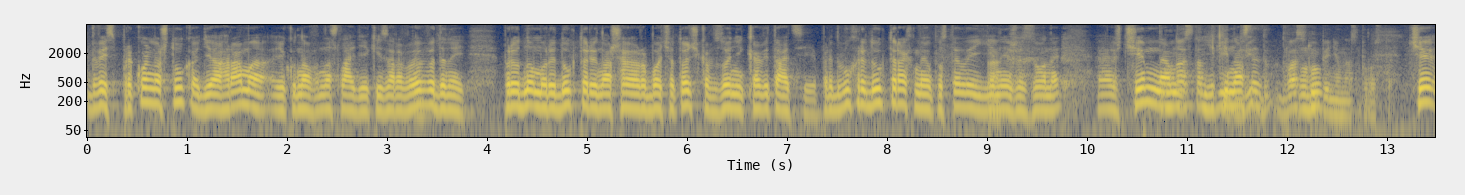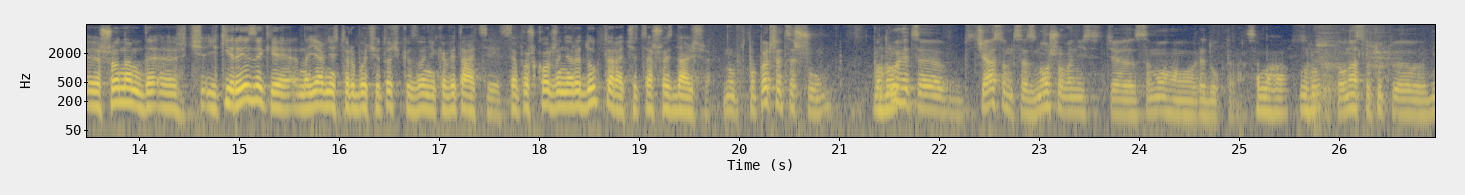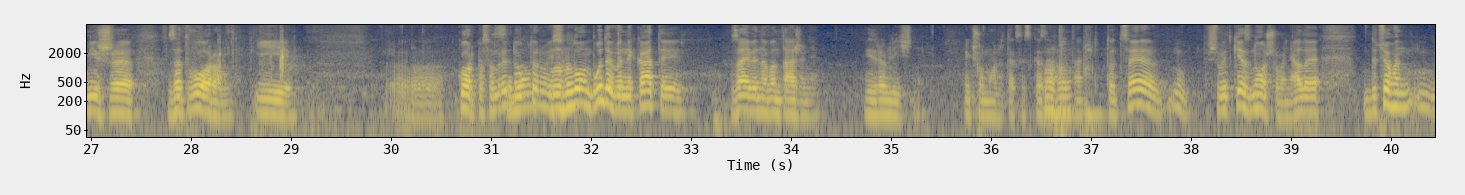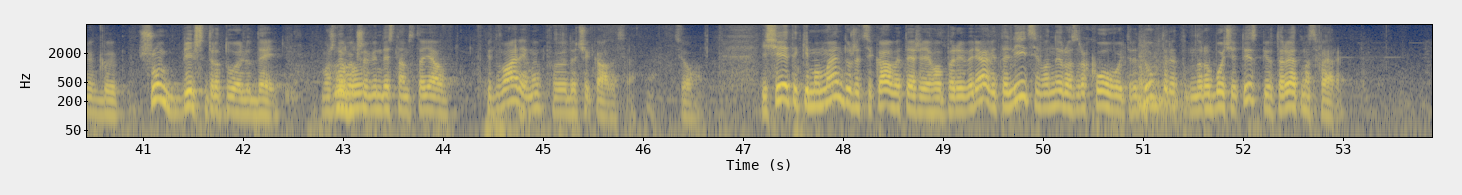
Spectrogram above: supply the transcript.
Дивись, прикольна штука, діаграма, яку на, на слайді, який зараз виведений. При одному редукторі наша робоча точка в зоні кавітації. При двох редукторах ми опустили її Так. ниже зони. Е, Чим нам у нас там які дві, наслід... дві, два Мгм. ступені у нас просто. Чи е, що нам де- е, чи- які ризики наявністю робочої точки в зоні кавітації? Це пошкодження редуктора чи це щось далі? Ну, по-перше, це шум. По-друге, це з часом це зношуваність е, самого редуктора. Самого. Мгм. То у нас тут між е, затвором і корпусом редуктору і сідлом буде виникати зайві навантаження гідравлічні, якщо можна так це сказати. Мгм. Так? Тобто це ну, швидке зношування, але до цього ну, якби, шум більш дратує людей. Можливо, Мгм. якщо він десь там стояв в підвалі, ми б е, дочекалися цього. І ще є такий момент, дуже цікавий, теж я його перевіряв. Італійці вони розраховують редуктори на робочий тиск півтори атмосфери.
